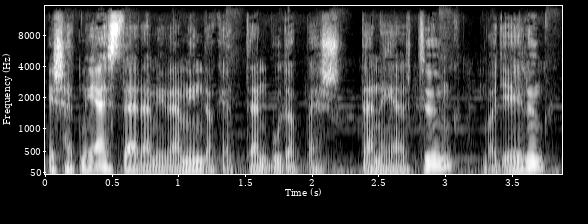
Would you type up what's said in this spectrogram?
és hát mi ezt erre, mivel mind a ketten Budapesten éltünk, vagy élünk,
